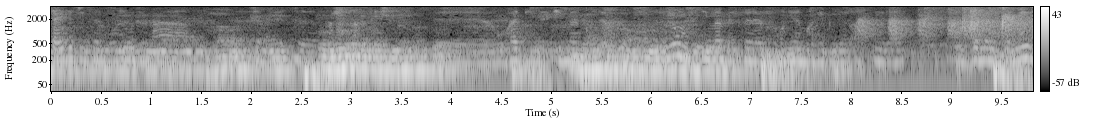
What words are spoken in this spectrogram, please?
سعيدة جدا بوجودي مع جمعيه فرنسي وهذا الاهتمام اليوم الاهتمام بالاغنيه المغربيه الاصيله الزمن الجميل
